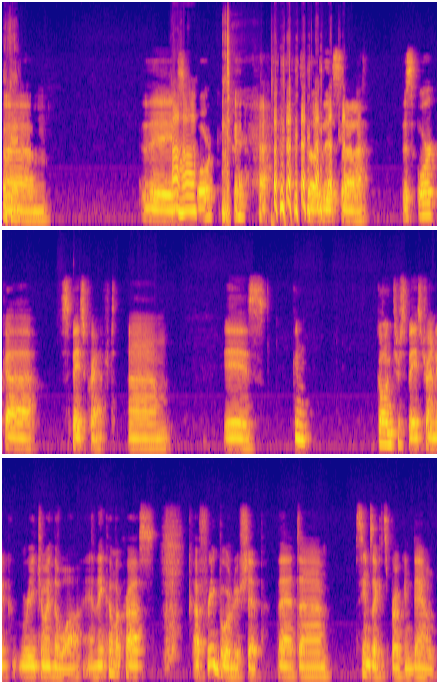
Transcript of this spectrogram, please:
Okay. Um, this Haha. orc, so this uh, this orc uh, spacecraft um, is going through space trying to rejoin the wall, and they come across a freeboarder ship that um, seems like it's broken down,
